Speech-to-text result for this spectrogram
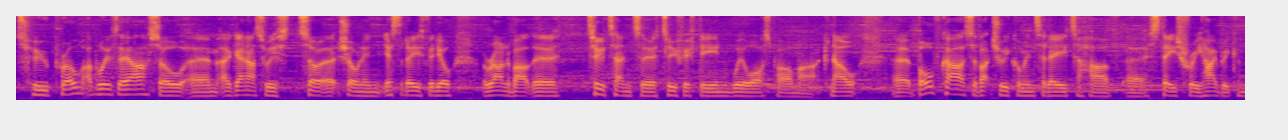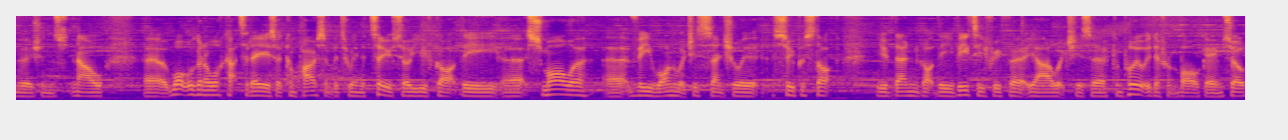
2 Pro, I believe they are. So um, again, as we saw uh, shown in yesterday's video, around about the 210 to 215 wheel horsepower mark. Now, uh, both cars have actually come in today to have uh, stage 3 hybrid conversions. Now, uh, what we're going to look at today is a comparison between the two. So you've got the uh, smaller uh, V1, which is essentially super stock. You've then got the VT330R, which is a completely different ball game. So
